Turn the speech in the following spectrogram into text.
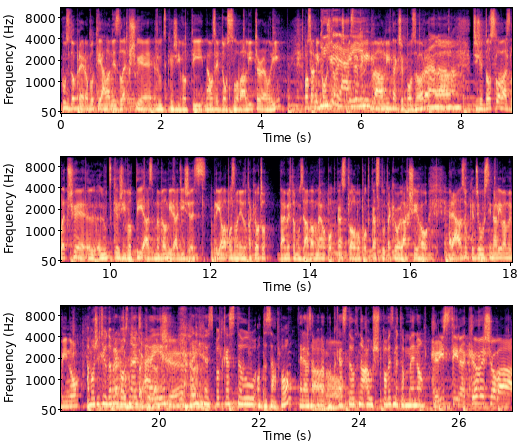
kus dobrej roboty a hlavne zlepšuje ľudské životy naozaj doslova, literally. Pozor, my používame, my sme bilingválni, takže pozor. Áno, áno. Čiže doslova zlepšuje ľudské životy a sme veľmi radi, že prijala pozvanie do takéhoto, dajme tomu, zábavného podcastu alebo podcastu takého ľahšieho rázu, keďže už si nalievame víno. A môžete ju dobre poznať aj, ľahšie. aj z podcastov od ZAPO, teraz ZAPO v podcastoch. No a už povedzme to meno. Kristýna Kvešová.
